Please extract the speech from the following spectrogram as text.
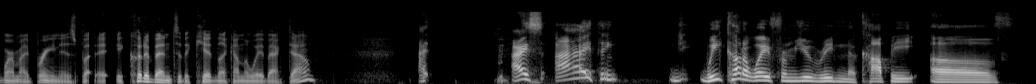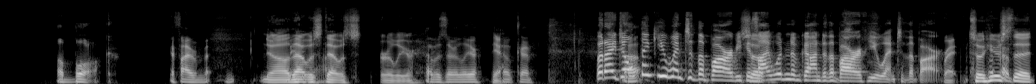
where my brain is, but it, it could have been to the kid like on the way back down. I I I think we cut away from you reading a copy of a book. If I remember, No, that was not. that was earlier. that was earlier. Yeah. Okay. But I don't Uh, think you went to the bar because so- I wouldn't have gone to the bar if you went to the bar. Right. So here's the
